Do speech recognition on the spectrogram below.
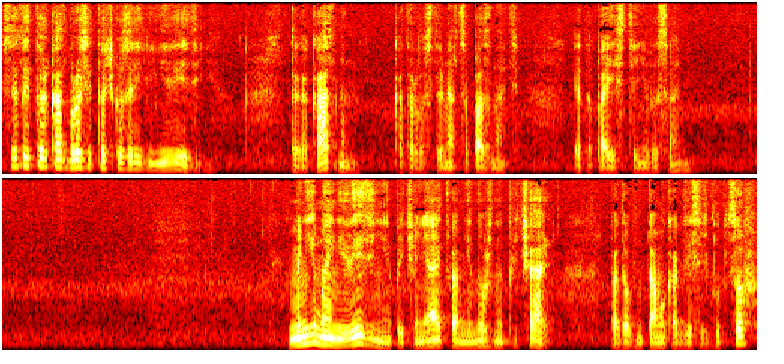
Следует только отбросить точку зрения неведения, так как Атман, которого стремятся познать, это поистине вы сами – Мнимое неведение причиняет вам ненужную печаль, подобно тому, как десять глупцов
